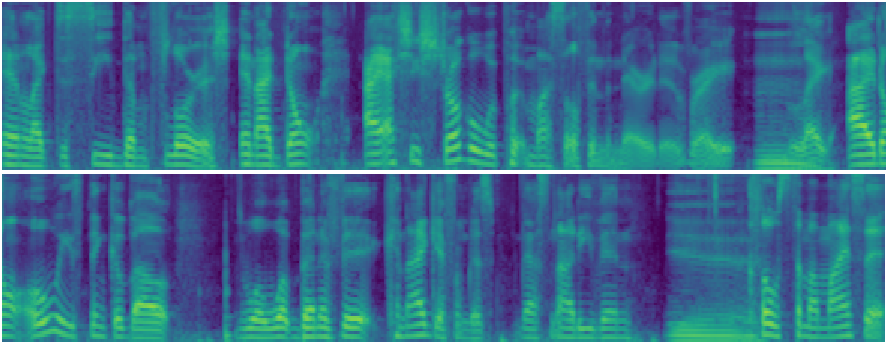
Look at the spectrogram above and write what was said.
and like to see them flourish and i don't i actually struggle with putting myself in the narrative right Mm. like I don't always think about, well, what benefit can I get from this? That's not even yeah, close to my mindset.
